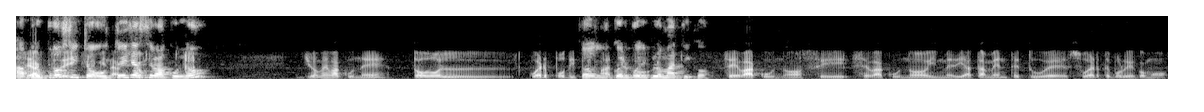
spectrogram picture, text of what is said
a propósito, ¿usted ya se vacunó? Yo me vacuné, todo el cuerpo diplomático. Todo el cuerpo diplomático. Se vacunó, sí, se vacunó inmediatamente. Tuve suerte porque como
